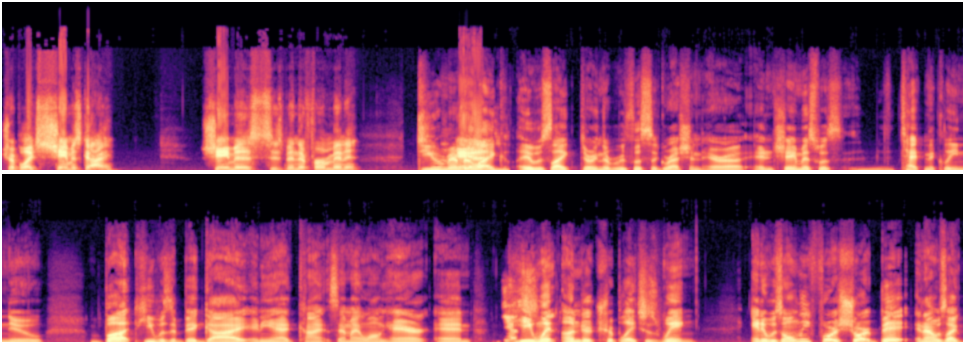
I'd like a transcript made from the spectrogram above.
Triple H is Sheamus guy. Sheamus has been there for a minute. Do you remember And- like it was like during the ruthless aggression era and Sheamus was technically new, but he was a big guy and he had kind semi long hair and Yes. he went under Triple H's wing. And it was only for a short bit and I was like,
